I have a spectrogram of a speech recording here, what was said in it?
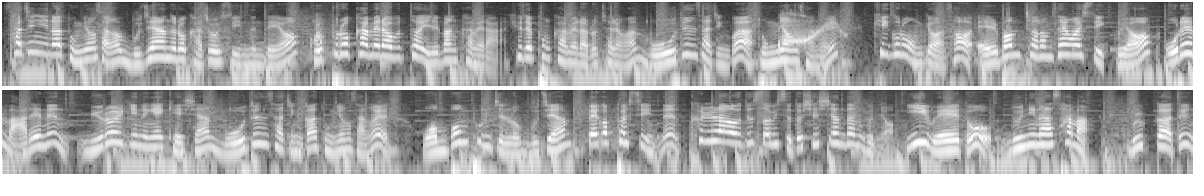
사진이나 동영상은 무제한으로 가져올 수 있는데요. 고프로 카메라부터 일반 카메라, 휴대폰 카메라로 촬영한 모든 사진과 동영상을 퀵으로 옮겨와서 앨범처럼 사용할 수 있고요. 올해 말에는 Mural 기능에 게시한 모든 사진과 동영상을 원본 품질로 무제한 백업할 수 있는 클라우드 서비스도 실시한다는군요. 이 외에도 눈이나 사막, 물가 등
